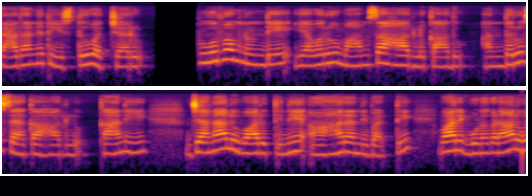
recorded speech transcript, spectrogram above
ప్రాధాన్యత ఇస్తూ వచ్చారు. పూర్వం నుండి ఎవరూ మాంసాహారులు కాదు అందరూ శాకాహారులు కానీ జనాలు వారు తినే ఆహారాన్ని బట్టి వారి గుణగణాలు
